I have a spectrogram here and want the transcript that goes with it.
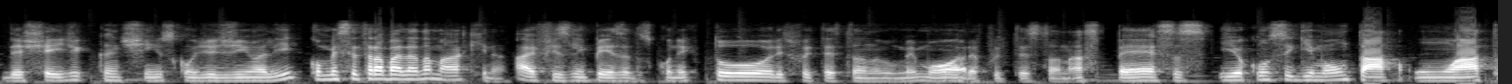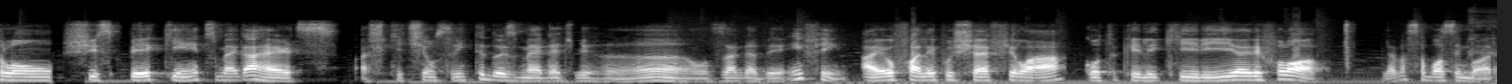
Deixei de cantinho escondidinho ali, comecei a trabalhar na máquina. Aí fiz limpeza dos conectores, fui testando memória, fui testando as peças e eu consegui montar um Athlon XP 500 MHz. Acho que tinha uns 32 MB de RAM, uns HD, enfim. Aí eu falei pro chefe lá quanto que ele queria, ele falou, ó, leva essa bosta embora.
